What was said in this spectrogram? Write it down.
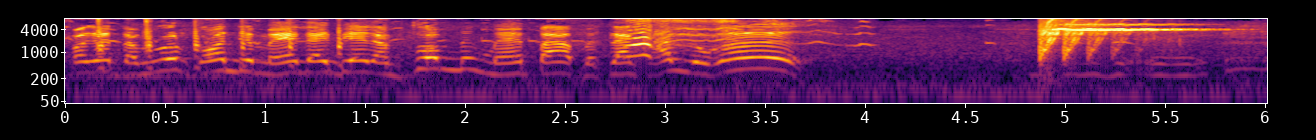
ไปกับตำรวจก่อนเดี๋ยวแม่ได้เบียร์น้ำท่วมนึงแม่ป้าไปประกันลูกเออ Mm-hmm.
